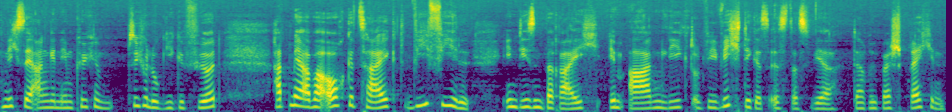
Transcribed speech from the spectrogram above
nicht sehr angenehmen Küchenpsychologie geführt hat mir aber auch gezeigt, wie viel in diesem Bereich im Argen liegt und wie wichtig es ist, dass wir darüber sprechen.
